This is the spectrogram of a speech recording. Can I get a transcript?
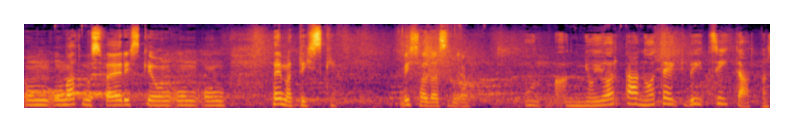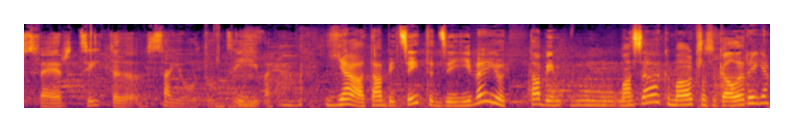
un, un atmosfēriski un, un, un tematiski visādā ziņā. Ņujorkā noteikti bija cita atmosfēra, cita sajūta un dzīve. Jā, tā bija cita dzīve, jo tā bija mazāka mākslas galerija.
